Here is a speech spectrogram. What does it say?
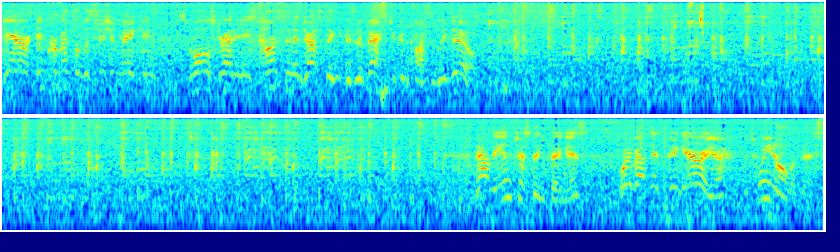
Here, incremental decision making, small strategies, constant adjusting is the best you can possibly do. Now the interesting thing is, what about this big area between all of this?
